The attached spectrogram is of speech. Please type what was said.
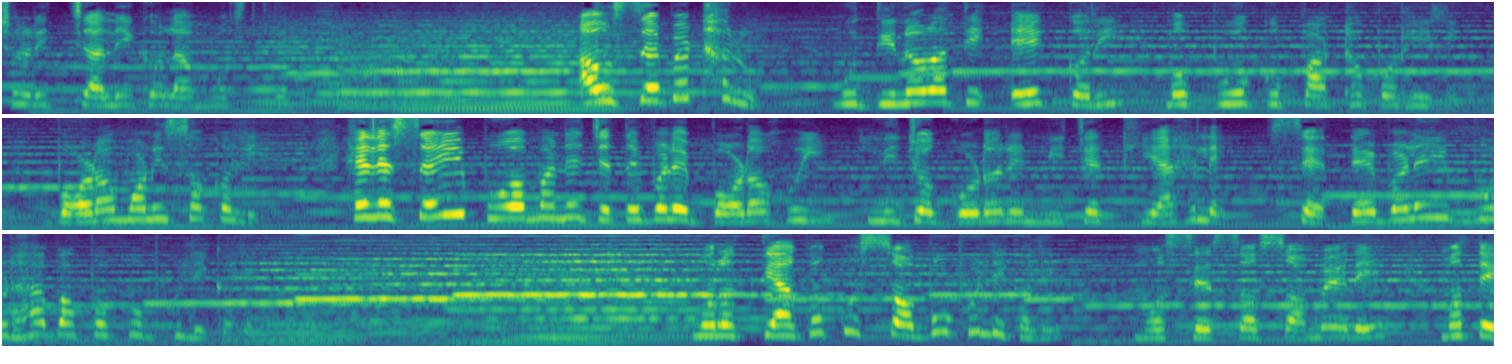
ଛାଡ଼ି ଚାଲିଗଲା ମୋ ସ୍ତ୍ରୀ। ଆଉ ସେବେଠାରୁ ମୁଁ ଦିନରାତି ଏକ କରି ମୋ ପୁଅକୁ ପାଠ ପଢ଼େଇଲି ବଡ଼ ମଣିଷ କଲି। ହେଲେ ସେଇ ପୁଅମାନେ ଯେତେବେଳେ ବଡ଼ ହୋଇ ନିଜ ଗୋଡ଼ରେ ନିଜେ ଠିଆ ହେଲେ ସେତେବେଳେ ବୁଢ଼ା ବାପକୁ ଭୁଲିଗଲେ। ମୋର ତ୍ୟାଗକୁ ସବୁ ଭୁଲିଗଲେ। ମୋ ଶେଷ ସମୟରେ ମୋତେ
